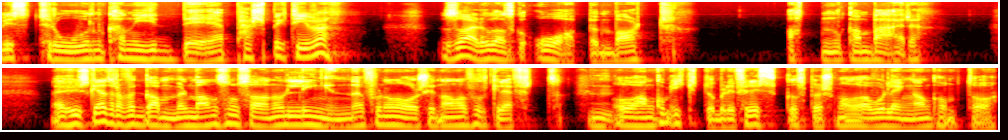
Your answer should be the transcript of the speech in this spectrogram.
hvis, troen kan gi det perspektivet, så er det jo ganske åpenbart at den kan bære. Jeg husker jeg traff en gammel mann som sa noe lignende for noen år siden. Han hadde fått kreft, mm. og han kom ikke til å bli frisk. og Spørsmålet var hvor lenge han kom til å,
